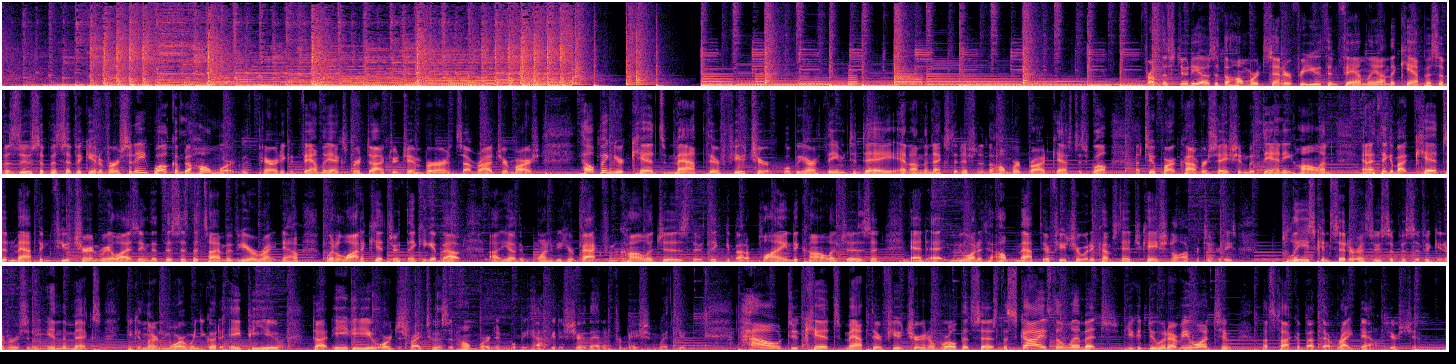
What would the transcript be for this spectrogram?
From the studios at the HomeWord Center for Youth and Family on the campus of Azusa Pacific University, welcome to HomeWord with parenting and family expert Dr. Jim Burns. I'm Roger Marsh. Helping your kids map their future will be our theme today and on the next edition of the HomeWord broadcast as well. A two part conversation with Danny Holland. And I think about kids and mapping future and realizing that this is the time of year right now when a lot of kids are thinking about, uh, you know, they're wanting to hear back from colleges, they're thinking about applying to colleges, and, and uh, we want to help map their future when it comes to educational opportunities please consider Azusa Pacific University in the mix. You can learn more when you go to apu.edu or just write to us at HomeWord, and we'll be happy to share that information with you. How do kids map their future in a world that says the sky's the limit? You can do whatever you want to. Let's talk about that right now. Here's Jim.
